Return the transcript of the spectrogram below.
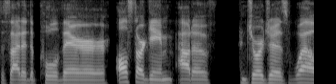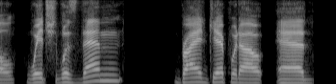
decided to pull their All Star game out of Georgia as well, which was then Brian Kemp went out and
